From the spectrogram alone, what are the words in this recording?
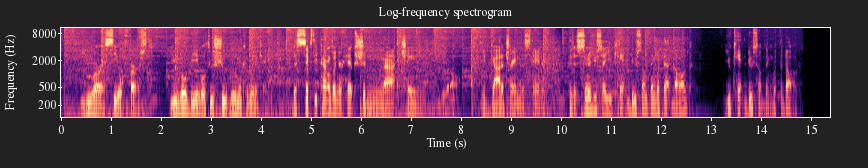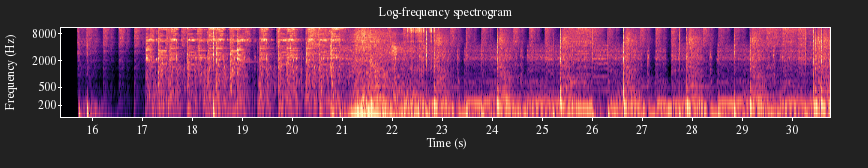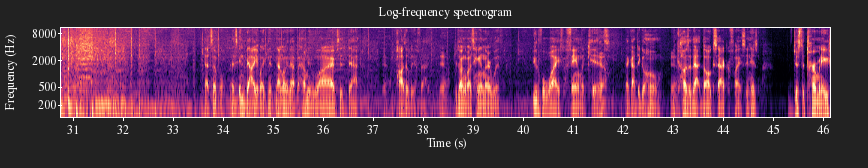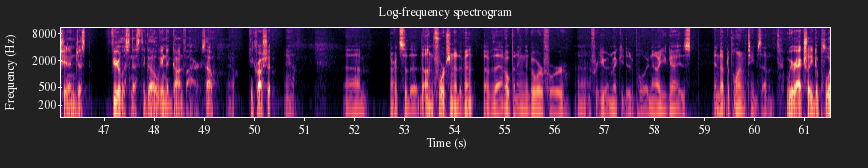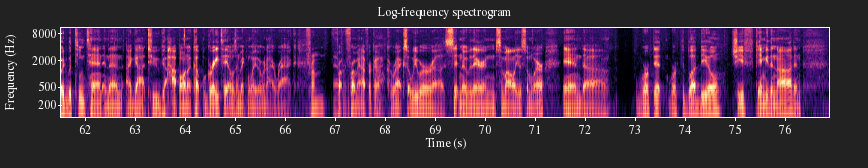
you are a SEAL first. You will be able to shoot, move, and communicate. The 60 pounds on your hip should not change that for you at all. You've got to train to the standard. Because as soon as you say you can't do something with that dog, you can't do something with the dog. That simple. That's invaluable. Like not only that, but how many lives did that positively affect? Yeah. You're talking about his handler with beautiful wife, family, kids yeah. that got to go home yeah. because of that dog sacrifice and his just determination and just fearlessness to go into gunfire. So yeah. he crushed it. Yeah. Um, all right. So the, the unfortunate event of that opening the door for uh, for you and Mickey to deploy. Now you guys end up deploying with Team Seven? We were actually deployed with Team Ten, and then I got to hop on a couple gray tails and make my way over to Iraq from Africa. From, from Africa, correct. So we were uh, sitting over there in Somalia somewhere, and uh, worked it, worked the blood deal. Chief gave me the nod, and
